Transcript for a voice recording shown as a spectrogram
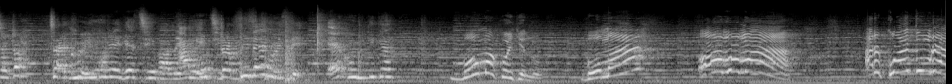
বাচ্চাটা চাই হয়ে মরে গেছে ভালোই হয়েছে। বিদায় হইছে। এখন থেকে বৌমা কই গেল? বৌমা? ও বৌমা! আরে কই তোমরা?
